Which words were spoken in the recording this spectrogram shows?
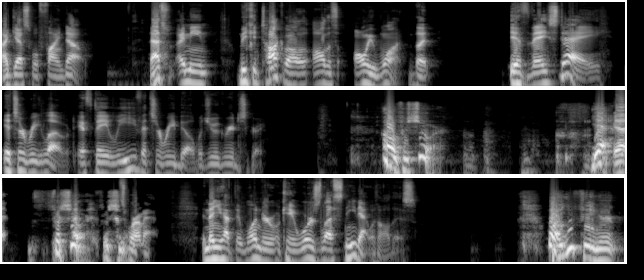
I guess we'll find out. That's, I mean, we can talk about all this all we want, but if they stay, it's a reload. If they leave, it's a rebuild. Would you agree or disagree? Oh, for sure. Yeah. Yeah. For sure. For That's sure. where I'm at. And then you have to wonder, okay, where's Les Snead at with all this? Well, you figure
